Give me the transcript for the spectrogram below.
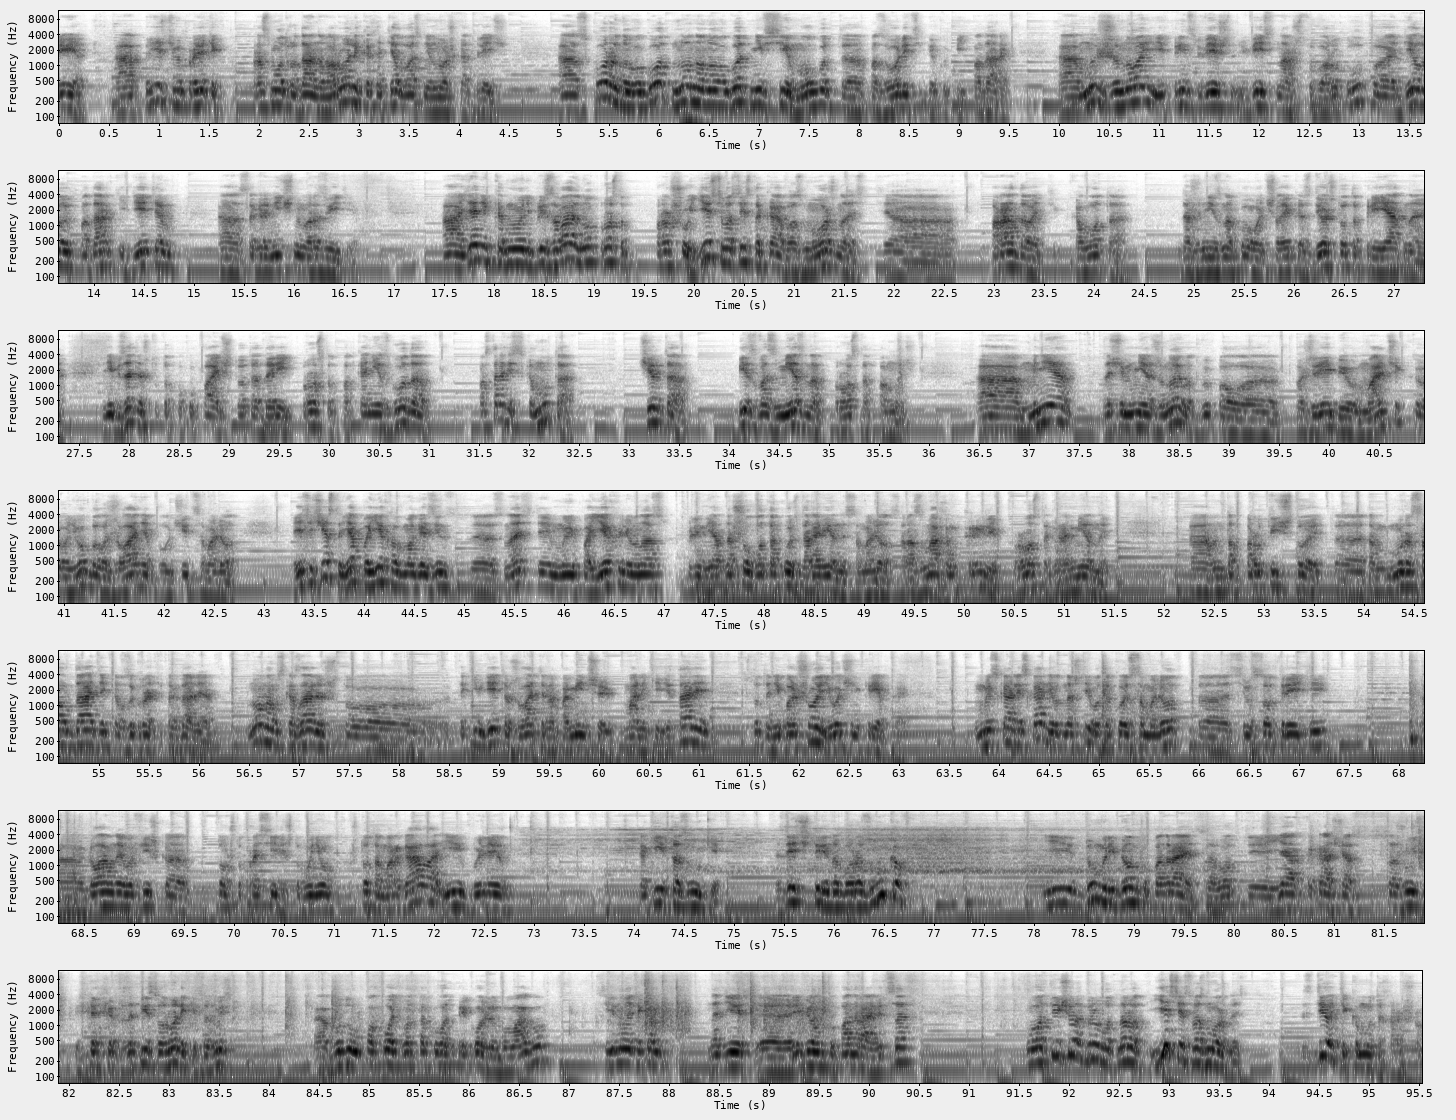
Привет! А, прежде чем вы пройдете к просмотру данного ролика, хотел вас немножко отвлечь. А, скоро Новый год, но на Новый год не все могут а, позволить себе купить подарок. А, мы с женой и, в принципе, весь, весь наш Subaru клуб а, делают подарки детям а, с ограниченным развитием. Я никому не призываю, но просто прошу, если у вас есть такая возможность порадовать кого-то даже незнакомого человека, сделать что-то приятное. Не обязательно что-то покупать, что-то дарить. Просто под конец года постарайтесь кому-то чем-то безвозмездно просто помочь. А, мне, зачем мне с женой вот выпал э, по жребию мальчик, у него было желание получить самолет. Если честно, я поехал в магазин э, с Настей, мы поехали, у нас, блин, я нашел вот такой здоровенный самолет с размахом крыльев, просто громенный он там пару тысяч стоит, а, там муросолдатиков закрыть и так далее. Но нам сказали, что таким детям желательно поменьше маленьких деталей, что-то небольшое и очень крепкое. Мы искали, искали, и вот нашли вот такой самолет 703. А, главная его фишка, то, что просили, чтобы у него что-то моргало и были какие-то звуки. Здесь 4 набора звуков, и думаю, ребенку понравится. Вот я как раз сейчас сажусь, записываю ролики, сажусь, э, буду упаковать вот такую вот прикольную бумагу с енотиком. Надеюсь, э, ребенку понравится. Вот, и еще раз говорю, вот, народ, если есть возможность, сделайте кому-то хорошо.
